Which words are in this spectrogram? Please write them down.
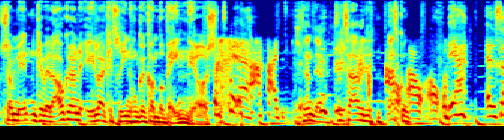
som enten kan være det afgørende, eller Katrine, hun kan komme på banen her også. Ej. Sådan der. Så tager vi det. Værsgo. Au, au, au. Ja, altså,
